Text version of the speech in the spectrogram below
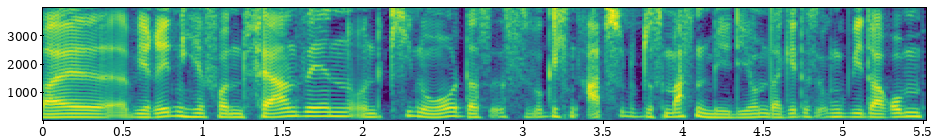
Weil wir reden hier von Fernsehen und Kino, das ist wirklich ein absolutes Massenmedium. Da geht es irgendwie darum,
